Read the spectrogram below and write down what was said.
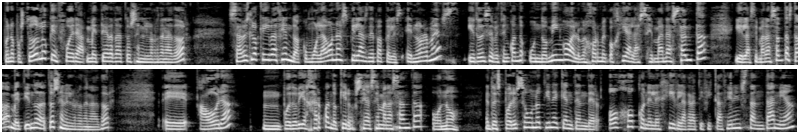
Bueno, pues todo lo que fuera meter datos en el ordenador, ¿Sabes lo que iba haciendo? Acumulaba unas pilas de papeles enormes y entonces de vez en cuando un domingo a lo mejor me cogía la Semana Santa y en la Semana Santa estaba metiendo datos en el ordenador. Eh, ahora mm, puedo viajar cuando quiero, sea Semana Santa o no. Entonces, por eso uno tiene que entender, ojo con elegir la gratificación instantánea,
